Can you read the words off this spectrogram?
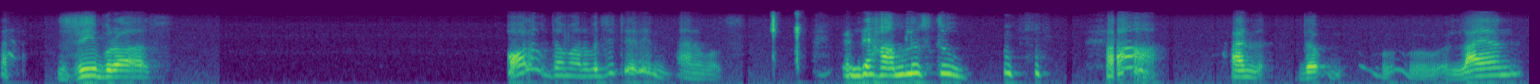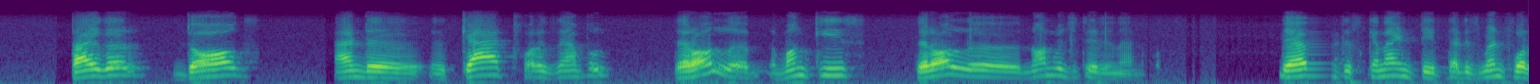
zebras. All of them are vegetarian animals. And they're harmless too. Ah and the uh, lion tiger dogs and uh, cat for example they're all uh, monkeys they're all uh, non vegetarian animals. They have this canine teeth that is meant for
